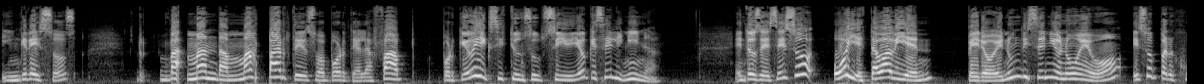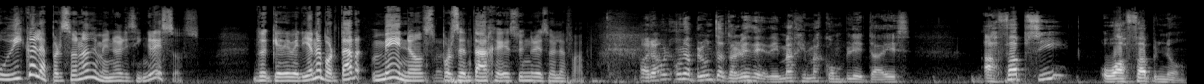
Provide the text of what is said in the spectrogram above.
ingresos mandan más parte de su aporte a la FAP, porque hoy existe un subsidio que se elimina. Entonces, eso hoy estaba bien, pero en un diseño nuevo, eso perjudica a las personas de menores ingresos que deberían aportar menos porcentaje de su ingreso de la FAP. Ahora, una pregunta tal vez de, de imagen más completa es, ¿a FAP sí o AFAP no.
